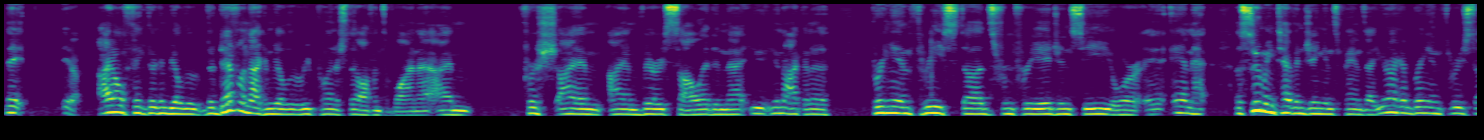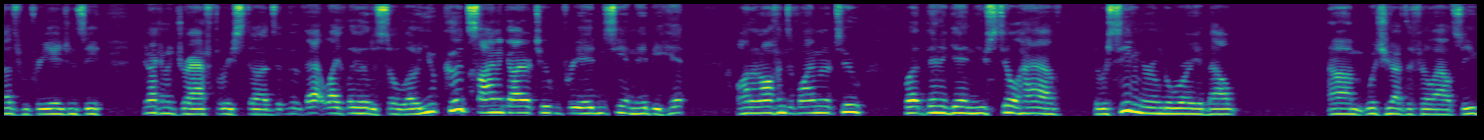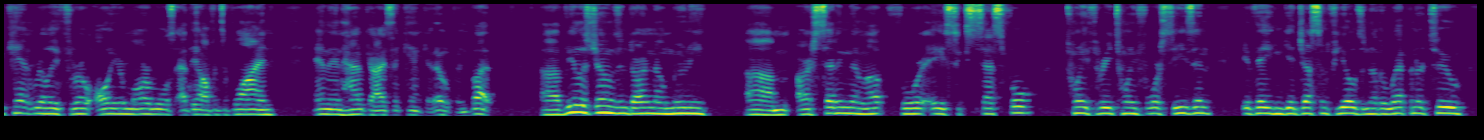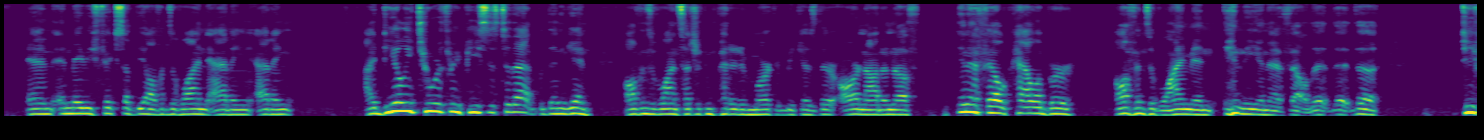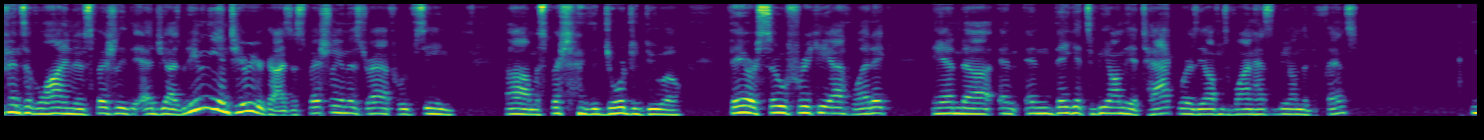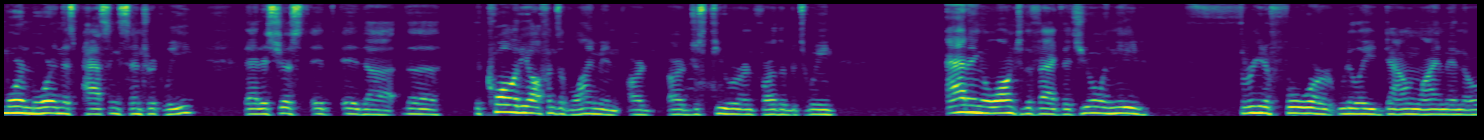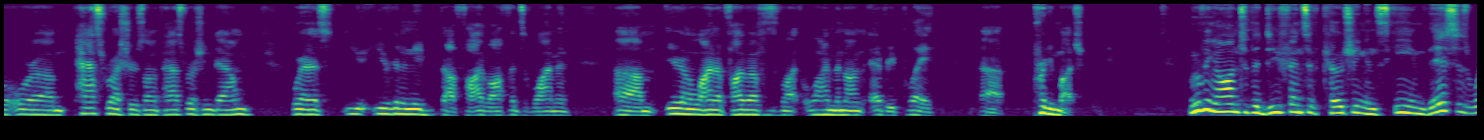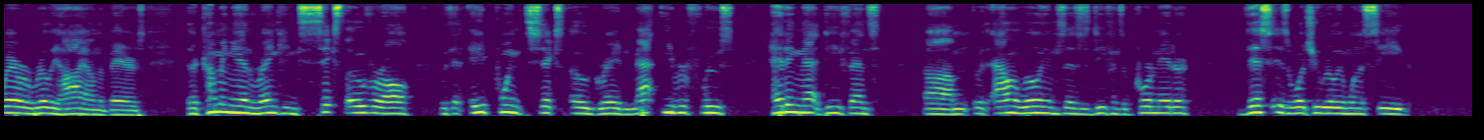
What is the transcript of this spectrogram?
they you know, I don't think they're going to be able to. They're definitely not going to be able to replenish the offensive line. I, am for I am I am very solid in that. You, you're not going to bring in three studs from free agency or and assuming Teven Jenkins pans out, you're not going to bring in three studs from free agency. You're not going to draft three studs. That likelihood is so low. You could sign a guy or two from free agency and maybe hit on an offensive lineman or two, but then again, you still have the receiving room to worry about um, which you have to fill out. So you can't really throw all your marbles at the offensive line and then have guys that can't get open. But uh, Velus Jones and Darnell Mooney um, are setting them up for a successful 23 24 season if they can get Justin Fields another weapon or two and and maybe fix up the offensive line, adding adding ideally two or three pieces to that. But then again, offensive line such a competitive market because there are not enough NFL caliber offensive linemen in the NFL. The, the, the defensive line, and especially the edge guys, but even the interior guys, especially in this draft, we've seen, um, especially the Georgia duo, they are so freaky athletic, and uh, and and they get to be on the attack, whereas the offensive line has to be on the defense. More and more in this passing centric league, that it's just it it uh, the the quality offensive linemen are are just fewer and farther between. Adding along to the fact that you only need three to four really down linemen or, or um, pass rushers on a pass rushing down, whereas you, are going to need about five offensive linemen. Um, you're going to line up five offensive linemen on every play, uh, pretty much. Moving on to the defensive coaching and scheme, this is where we're really high on the Bears. They're coming in ranking sixth overall with an 8.60 grade. Matt Eberflus heading that defense um, with Alan Williams as his defensive coordinator this is what you really want to see.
